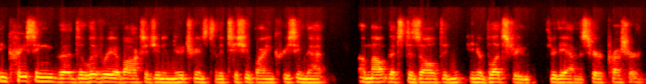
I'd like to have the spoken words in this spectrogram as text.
increasing the delivery of oxygen and nutrients to the tissue by increasing that amount that's dissolved in, in your bloodstream through the atmospheric pressure.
